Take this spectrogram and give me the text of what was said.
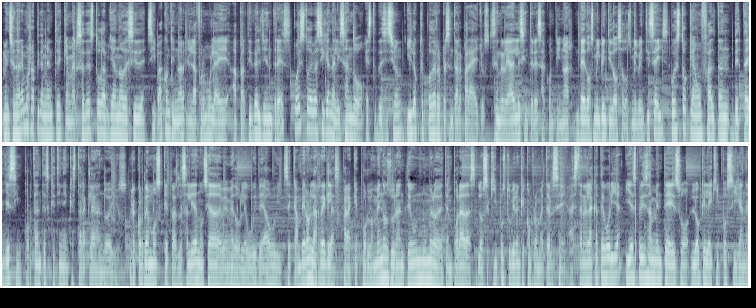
Mencionaremos rápidamente que Mercedes todavía no decide si va a continuar en la Fórmula E a partir del Gen 3, pues todavía sigue analizando esta decisión y lo que puede representar para ellos, si en realidad les interesa continuar de 2022 a 2026, puesto que aún faltan detalles importantes que tienen que estar aclarando ellos. Recordemos que tras la salida anunciada de BMW y de Audi, se cambiaron las reglas para que por lo menos durante un número de temporadas los equipos tuvieran que comprometerse a estar en la categoría y es precisamente eso lo que el equipo sigue analizando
